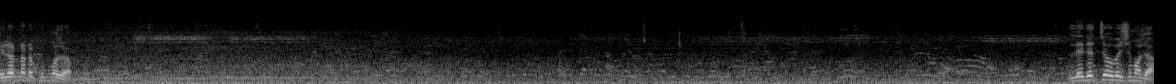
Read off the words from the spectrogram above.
এই রান্নাটা খুব মজা। লেজের চেয়েও বেশি মজা।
